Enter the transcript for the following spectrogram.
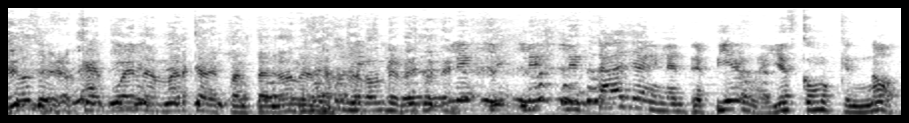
Entonces, Pero qué buena marca de pantalones. ¿De dónde le, le, le, le tallan en la entrepierna y es como que no.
